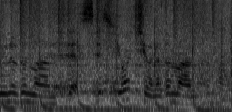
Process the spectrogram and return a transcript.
Tune of the month. This is your tune of the month.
